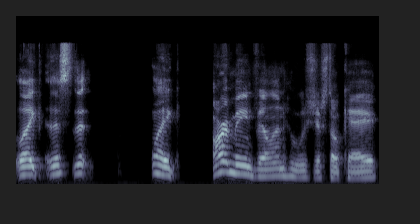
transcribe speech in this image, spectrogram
Like this the like our main villain who was just okay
